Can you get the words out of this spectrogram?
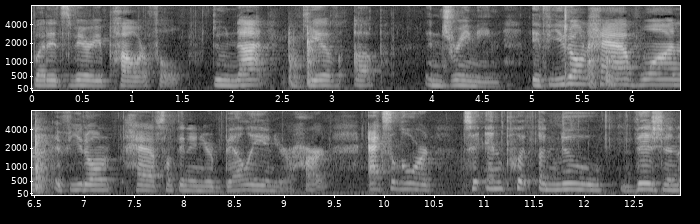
but it's very powerful. Do not give up in dreaming. If you don't have one, if you don't have something in your belly, in your heart, ask the Lord to input a new vision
